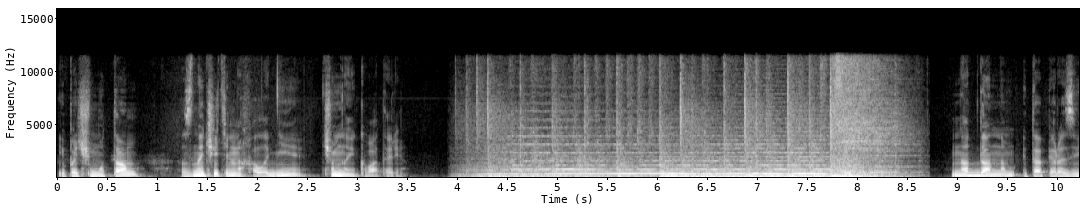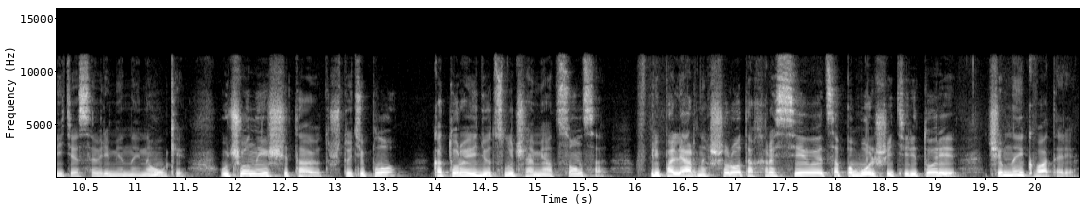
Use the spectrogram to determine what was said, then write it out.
и почему там значительно холоднее, чем на экваторе. На данном этапе развития современной науки ученые считают, что тепло, которое идет с лучами от Солнца, в приполярных широтах рассеивается по большей территории, чем на экваторе.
